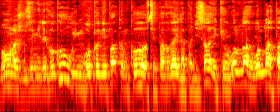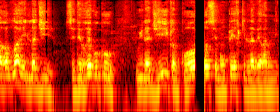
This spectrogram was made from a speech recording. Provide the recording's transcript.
Bon, là, je vous ai mis les vocaux où il me reconnaît pas comme quoi c'est pas vrai, il a pas dit ça et que Wallah, Wallah, par Allah, il l'a dit. C'est des vrais vocaux où il a dit comme quoi c'est mon père qui l'avait ramené,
